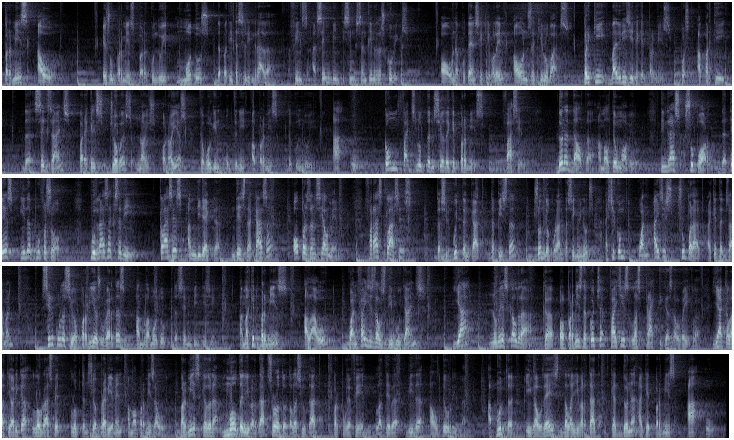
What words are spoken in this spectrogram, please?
Permís A1. És un permís per conduir motos de petita cilindrada, fins a 125 centímetres cúbics, o una potència equivalent a 11 quilowatts. Per qui va dirigit aquest permís? Pues a partir de 16 anys per a aquells joves, nois o noies, que vulguin obtenir el permís de conduir. A1. Com faig l'obtenció d'aquest permís? Fàcil. Dona't d'alta amb el teu mòbil. Tindràs suport de test i de professor. Podràs accedir classes en directe, des de casa o presencialment. Faràs classes de circuit tancat, de pista, són de 45 minuts, així com quan hagis superat aquest examen, circulació per vies obertes amb la moto de 125. Amb aquest permís, a l'AU, quan facis els 18 anys, ja només caldrà que pel permís de cotxe facis les pràctiques del vehicle, ja que la teòrica l'hauràs fet l'obtenció prèviament amb el permís A1. Permís que dona molta llibertat, sobretot a la ciutat, per poder fer la teva vida al teu ritme. Apunta't i gaudeix de la llibertat que et dona aquest permís A1.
